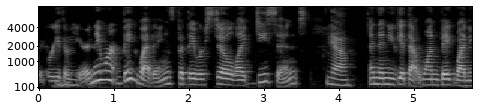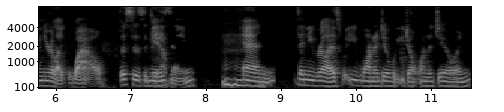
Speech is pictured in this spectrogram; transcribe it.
a breather Mhm. here." And they weren't big weddings, but they were still like decent. yeah. And then you get that one big wedding, you're like, "Wow, this is Yeah. amazing." Mhm. and then you realize what you want to do and what you don't want to do and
